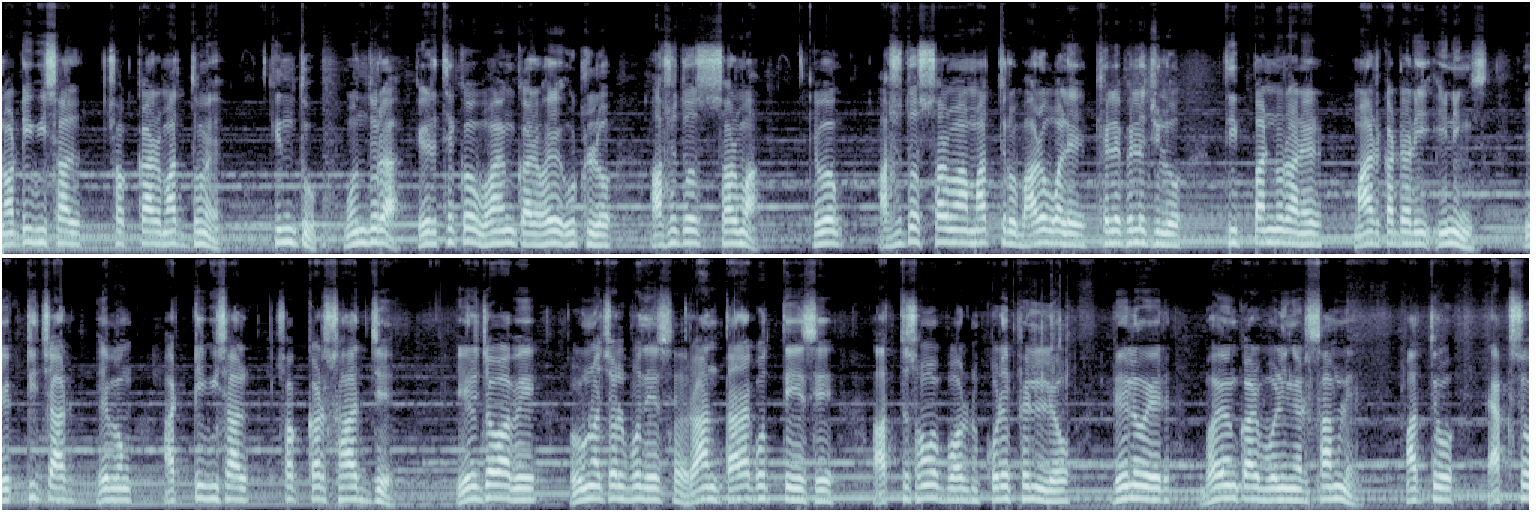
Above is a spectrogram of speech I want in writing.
নটি বিশাল ছক্কার মাধ্যমে। কিন্তু বন্ধুরা, এর থেকেও ভয়ঙ্কর হয়ে উঠল আশুতোষ শর্মা। এবং আশুতোষ শর্মা মাত্র বারো বলে খেলে ফেলেছিল তিপ্পান্ন রানের মারকাটারি ইনিংস, একটি চার এবং আটটি বিশাল ছক্কার সাহায্যে। এর জবাবে অরুণাচল প্রদেশ রান তাড়া করতে এসে আত্মসমর্পণ করে ফেললেও রেলওয়ের ভয়ঙ্কর বোলিংয়ের সামনে মাত্র একশো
